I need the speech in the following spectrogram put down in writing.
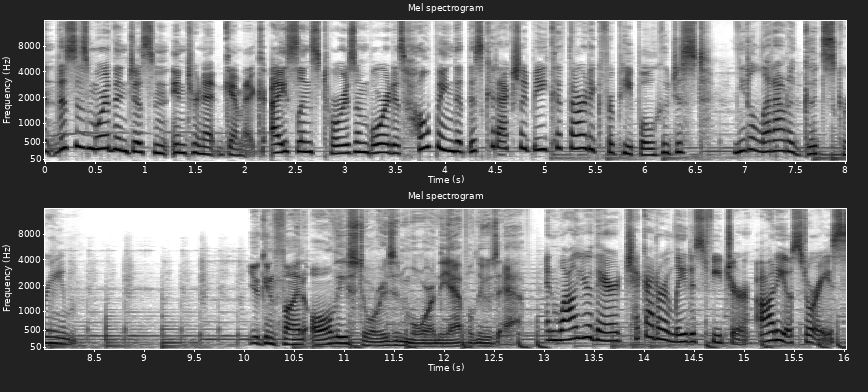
And this is more than just an internet gimmick. Iceland's tourism board is hoping that this could actually be cathartic for people who just need to let out a good scream. You can find all these stories and more in the Apple News app. And while you're there, check out our latest feature, Audio Stories.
